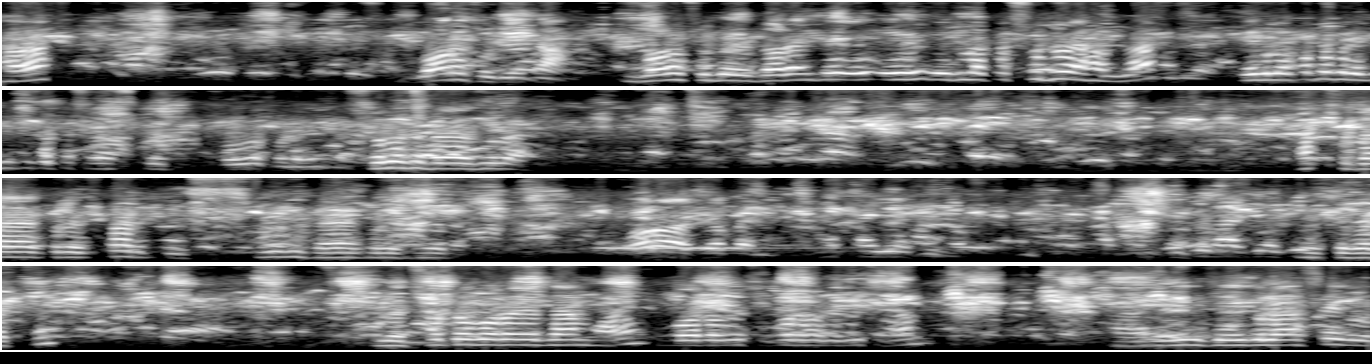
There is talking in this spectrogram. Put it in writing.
হ্যাঁ। বড় ছবি এটা। বড় শুধু ধরেন যে এগুলো তো শুধু এখন না এগুলো কত করে বিক্রি করতেছে আজকে? ষোলোশো টাকা জোড়া একশো টাকা করে পার পিস ষোলোশো টাকা করে জোড়া দেখতে পাচ্ছেন? ছোট বড় এর দাম হয় বড় বেশি বড় হলে বেশি দাম। আর এই যেগুলো আছে এগুলো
